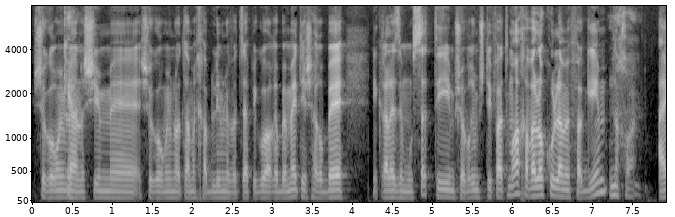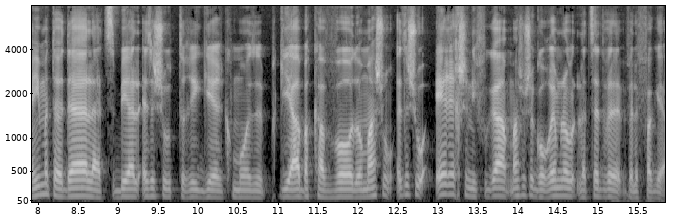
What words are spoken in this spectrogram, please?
שגורמים כן. לאנשים, אה, שגורמים לאותם מחבלים לבצע פיגוע, הרי באמת יש הרבה, נקרא לזה מוסתים, שעוברים שטיפת מוח, אבל לא כולם מפגעים. נכון. האם אתה יודע להצביע על איזשהו טריגר, כמו איזו פגיעה בכבוד, או משהו, איזשהו ערך שנפגע, משהו שגורם לו לצאת ו- ולפגע?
